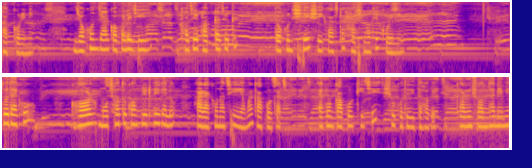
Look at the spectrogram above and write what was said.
ভাগ করে নিই যখন যার কপালে যেই কাজের ভাগটা জোটে, তখন সে সেই কাজটা হাসি মুখে করে নিই তো দেখো, ঘর মোছা তো কমপ্লিট হয়ে গেল, আর এখন আছে এই আমার কাপড় কাচা। এখন কাপড় কেচে শুকোতে দিতে হবে, কারণ সন্ধ্যা নেমে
